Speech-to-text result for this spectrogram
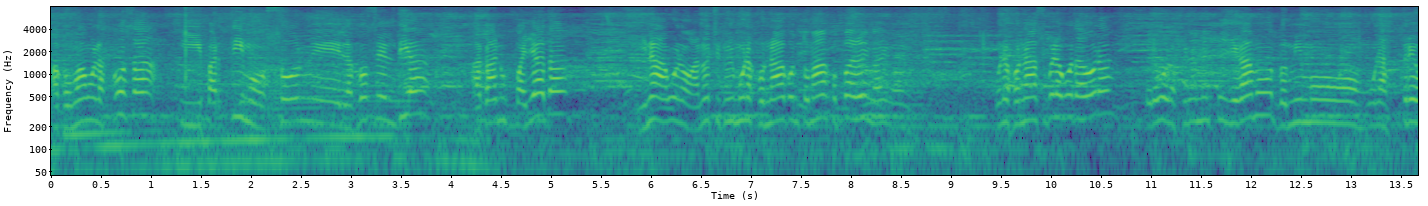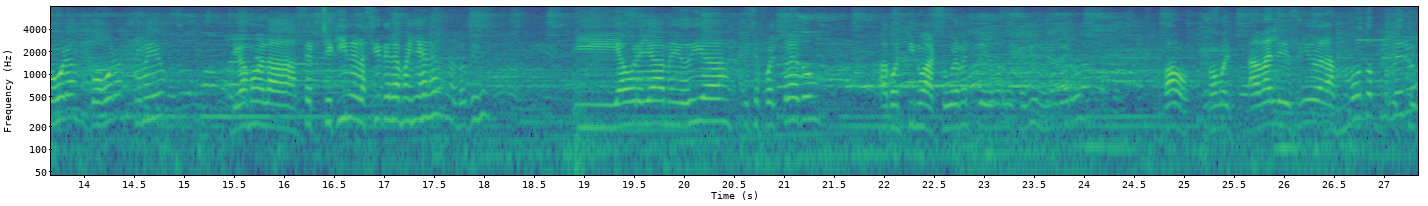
acomodamos las cosas y partimos. Son eh, las 12 del día, acá en Uspallata. Y nada, bueno, anoche tuvimos una jornada con Tomás, compadre, venga. Una jornada súper agotadora, pero bueno, finalmente llegamos, dormimos unas 3 horas, 2 horas promedio. Llegamos a hacer check-in a las 7 de la mañana al hotel. Y ahora ya a mediodía, ese fue el trato, a continuar. Seguramente tomar desayuno, ¿no, perro? Vamos, vamos a darle desayuno a las motos primero,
